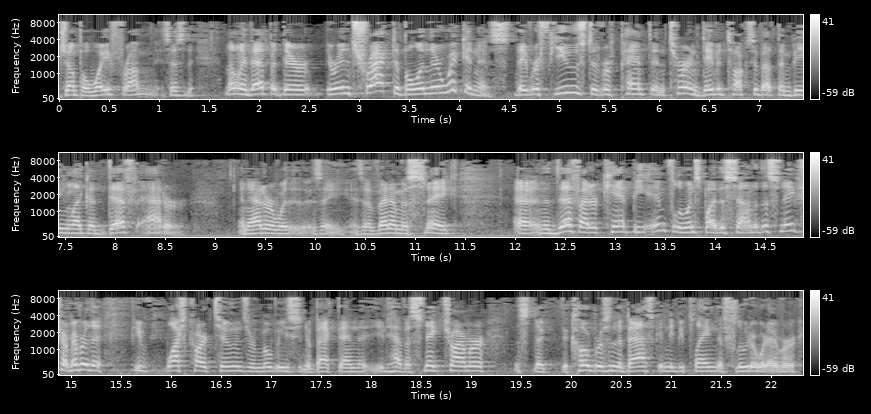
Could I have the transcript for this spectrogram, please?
jump away from. It says, not only that, but they're, they're intractable in their wickedness. They refuse to repent and turn. David talks about them being like a deaf adder. An adder is a, is a venomous snake. Uh, and the deaf adder can't be influenced by the sound of the snake charmer. Remember that if you watch cartoons or movies, you know, back then that you'd have a snake charmer, the, the, cobra's in the basket and he'd be playing the flute or whatever,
